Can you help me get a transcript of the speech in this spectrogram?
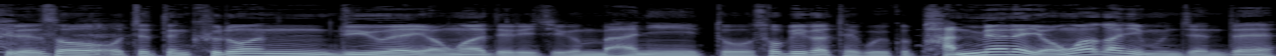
그래서 어쨌든 그런 류의 영화들이 지금 많이 또 소비가 되고 있고 반면에 영화관이 문제인데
